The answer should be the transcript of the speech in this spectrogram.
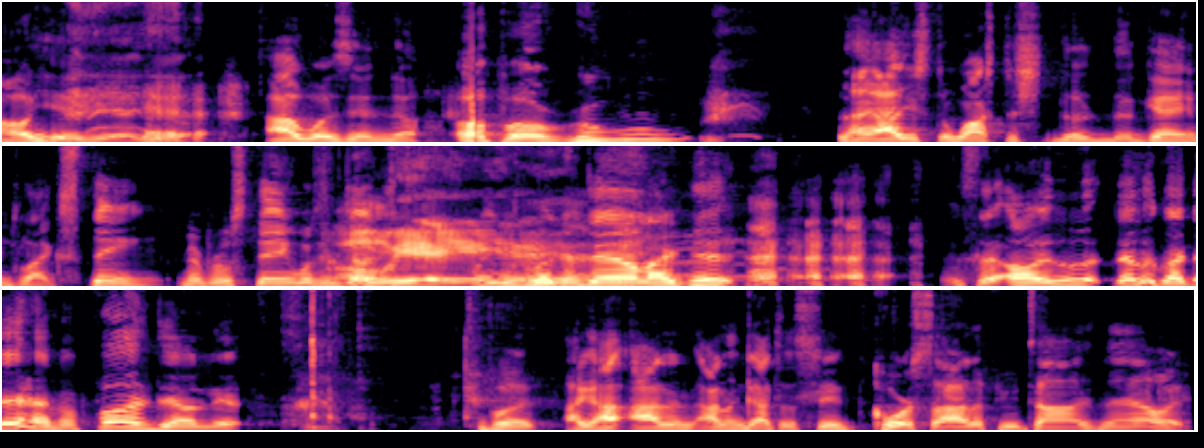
oh yeah, yeah, yeah. I was in the upper room. Like I used to watch the the, the games like Sting. Remember when Sting was in Oh, yeah, yeah, when he was yeah, looking yeah. down like this. I said, "Oh, look, they look like they're having fun down there." But I got I done, I done got to sit courtside a few times now, and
